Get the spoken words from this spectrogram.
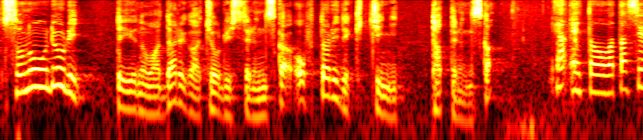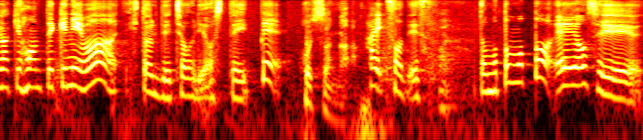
そのお料理っていうのは誰が調理してるんですか？お二人でキッチンに立ってるんですか？いや、えっと、私が基本的には一人で調理をしていて。星さんが？はいそうです、もともと栄養士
